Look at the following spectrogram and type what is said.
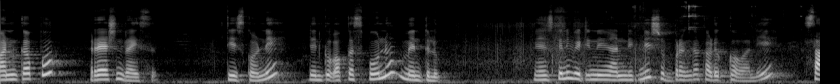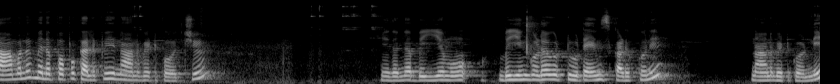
one cup ration rice తీసుకోండి. దీనికి ఒక స్పూను మెంతులు వేసుకుని వీటిని అన్నిటినీ శుభ్రంగా కడుక్కోవాలి. సామలు మినపప్పు కలిపి నానబెట్టుకోవచ్చు. ఈ విధంగా బియ్యము బియ్యం కూడా ఒక టూ టైమ్స్ కడుక్కొని నానబెట్టుకోండి.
